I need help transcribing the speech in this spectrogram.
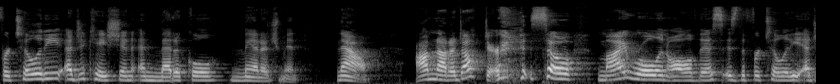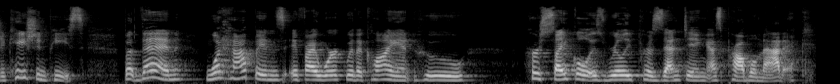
fertility education and medical management. Now, I'm not a doctor, so my role in all of this is the fertility education piece. But then, what happens if I work with a client who her cycle is really presenting as problematic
